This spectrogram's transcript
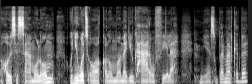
ha összeszámolom, akkor nyolc alkalommal megyünk háromféle ilyen szupermarketbe,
